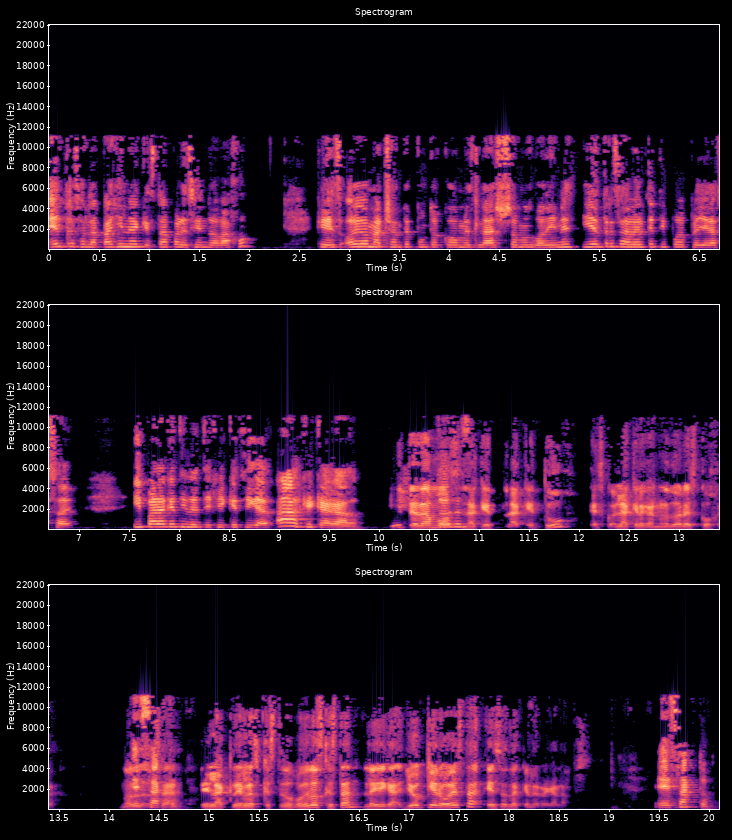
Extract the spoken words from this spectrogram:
entres a la página que está apareciendo abajo, que es oigamarchante.com slash somos godines y entres a ver qué tipo de playeras hay. Y para que te identifiques y digas, ah, qué cagado. Y te damos Entonces- la que la que tú, la que el ganador escoja. No, Exacto. O sea, de, la, de las que los modelos que están, le diga, yo quiero esta, esa es la que le regalamos. Exacto.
